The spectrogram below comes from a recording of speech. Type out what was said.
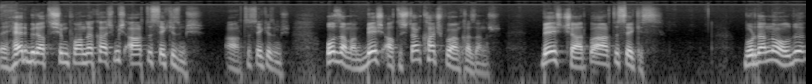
E, her bir atışın puanda kaçmış? Artı 8'miş. Artı 8'miş. O zaman 5 atıştan kaç puan kazanır? 5 çarpı artı 8. Buradan ne oldu?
